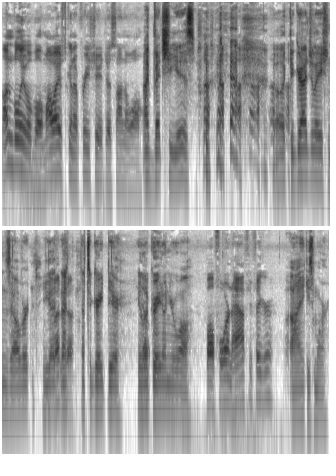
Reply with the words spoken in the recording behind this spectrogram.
Unbelievable. My wife's gonna appreciate this on the wall. I bet she is. uh, congratulations, Albert. You You got that. That's a great deer. You Yep. look great on your wall. About four and a half, you figure? I think he's more.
